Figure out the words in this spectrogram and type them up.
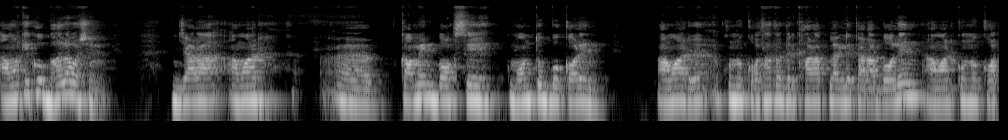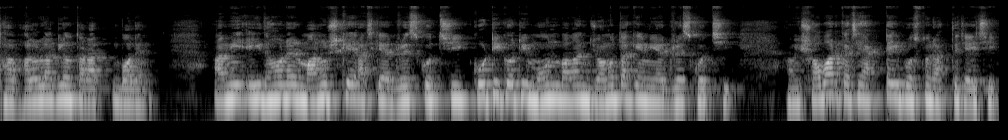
আমাকে খুব ভালোবাসেন, যারা আমার কমেন্ট বক্সে মন্তব্য করেন, আমার কোনো কথা তাদের খারাপ লাগলে তারা বলেন, আমার কোনো কথা ভালো লাগলেও তারা বলেন। আমি এই ধরনের মানুষকে আজকে অ্যাড্রেস করছি, কোটি কোটি মোহনবাগান জনতাকে আমি অ্যাড্রেস করছি। আমি সবার কাছে একটাই প্রশ্ন রাখতে চাইছি,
